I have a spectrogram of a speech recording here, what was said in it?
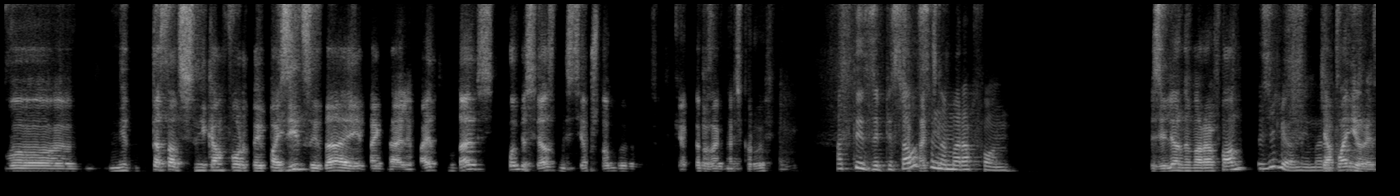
в достаточно некомфортной позиции, да, и так далее. Поэтому, да, хобби связано с тем, чтобы как-то разогнать кровь. А ты записался на марафон? Зеленый марафон? Зеленый марафон. Я планирую.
